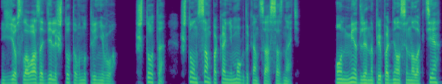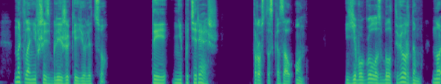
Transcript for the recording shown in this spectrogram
Ее слова задели что-то внутри него. Что-то, что он сам пока не мог до конца осознать. Он медленно приподнялся на локте, наклонившись ближе к ее лицу. «Ты не потеряешь», — просто сказал он. Его голос был твердым, но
